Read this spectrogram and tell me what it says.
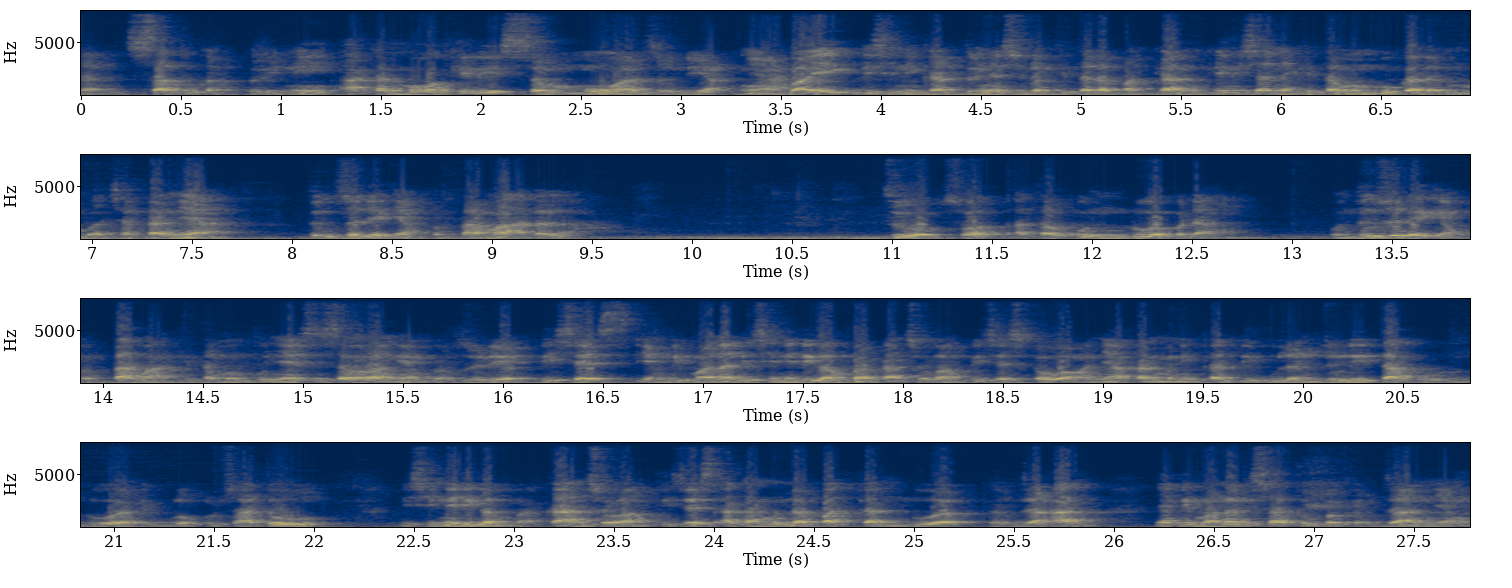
Dan satu kartu ini akan mewakili semua zodiaknya. Baik, di sini kartunya sudah kita dapatkan, kini saja kita membuka dan membacakannya. Untuk zodiak yang pertama adalah Two of Swords ataupun dua pedang. Untuk zodiak yang pertama, kita mempunyai seseorang yang berzodiak Pisces, yang di mana di sini digambarkan seorang Pisces keuangannya akan meningkat di bulan Juli tahun 2021. Di sini digambarkan seorang Pisces akan mendapatkan dua pekerjaan, yang di mana di satu pekerjaan yang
